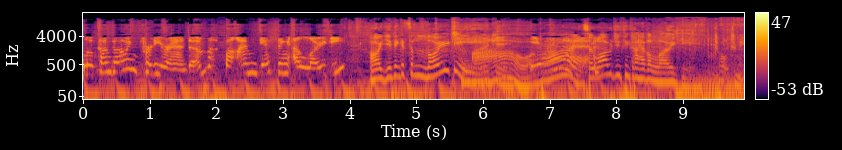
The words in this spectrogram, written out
Look, I'm going pretty random, but I'm guessing a logie. Oh, you think it's a logie? Oh, Yeah. right. So why would you think I have a logie? Talk to me.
